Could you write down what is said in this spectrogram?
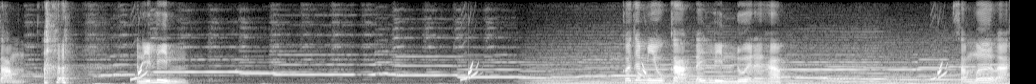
ซ้ำ อันนี้ลิน ก็จะมีโอกาสได้ลินด้วยนะครับ ซัมเมอร์ล่ะ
